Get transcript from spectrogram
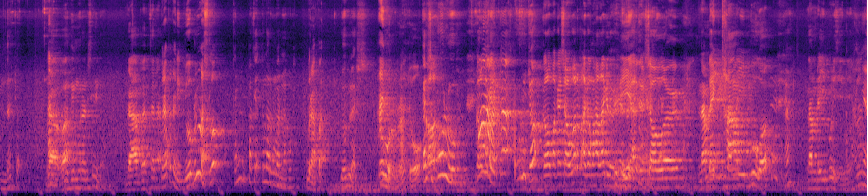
Enggak, Cok. Berapa? Lebih murah di sini dong. Berapa sana? Berapa tadi? 12 lo. Kan pakai telur kemarin aku. Berapa? 12. Murah dok. Kan 10. Kalau pakai 10, Cok. kalau pakai shower agak mahal lagi tuh. Iya, shower, Enam back enam tub. ribu kok. Hah? Enam ribu di sini. Makanya.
